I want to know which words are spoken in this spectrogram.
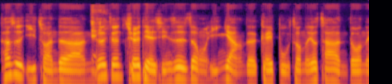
它是遗传的啊，你这跟缺铁型是这种营养的可以补充的又差很多呢。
